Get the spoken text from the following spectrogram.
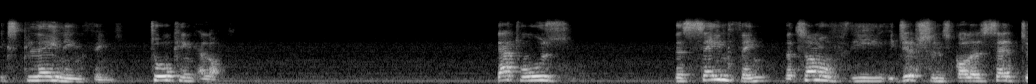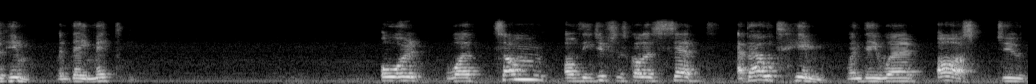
explaining things, talking a lot. That was the same thing that some of the Egyptian scholars said to him when they met him. Or what some of the Egyptian scholars said about him when they were asked to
